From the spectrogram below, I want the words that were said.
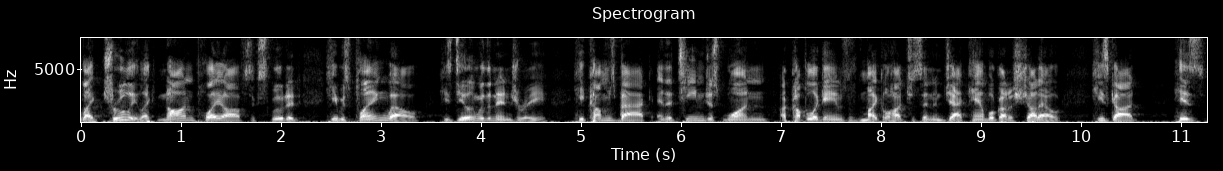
Like truly, like non-playoffs excluded, he was playing well. He's dealing with an injury. He comes back, and a team just won a couple of games with Michael Hutchinson and Jack Campbell got a shutout. He's got his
